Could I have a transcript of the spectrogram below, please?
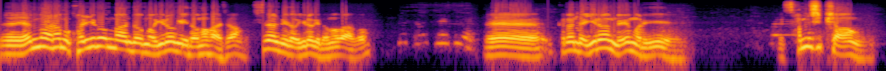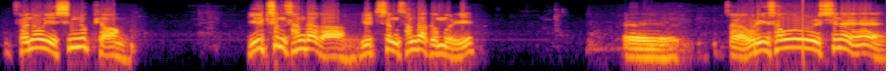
에, 웬만하면 권리금만도 뭐 1억이 넘어가죠. 시설비도 1억이 넘어가고. 예, 그런데 이런 매물이 30평, 전용이 16평, 1층 상가가, 1층 상가 건물이, 에, 자, 우리 서울 시내에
